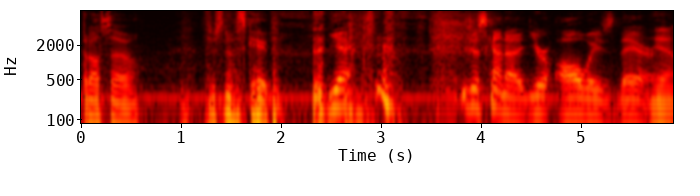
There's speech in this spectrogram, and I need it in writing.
but also, there's no escape. Yeah. you just kind of you're always there. yeah.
